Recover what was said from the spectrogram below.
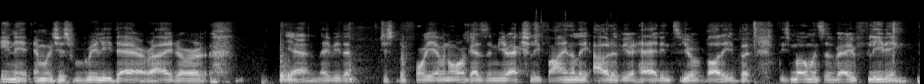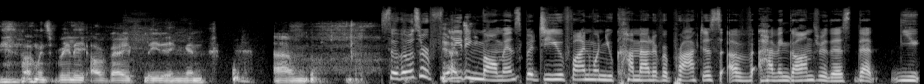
in it and we're just really there, right? Or, yeah, maybe that just before you have an orgasm, you're actually finally out of your head into your body. But these moments are very fleeting. These moments really are very fleeting. And, um, so those are fleeting yeah, moments, but do you find when you come out of a practice of having gone through this that you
